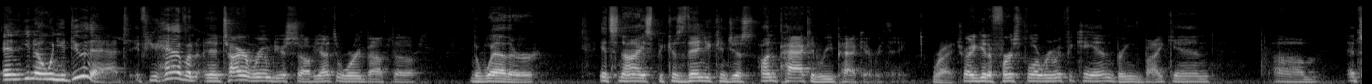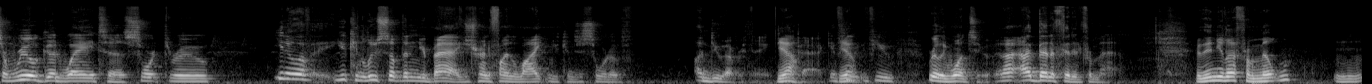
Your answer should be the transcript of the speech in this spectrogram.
and you know, when you do that, if you have an, an entire room to yourself, you don't have to worry about the the weather. It's nice because then you can just unpack and repack everything. Right. Try to get a first floor room if you can. Bring the bike in. Um, it's a real good way to sort through. You know, if you can lose something in your bag, you're trying to find the light, and you can just sort of undo everything. Yeah. Repack if Yeah. you if you really want to. And I, I benefited from that. And then you left from Milton Mm-hmm.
